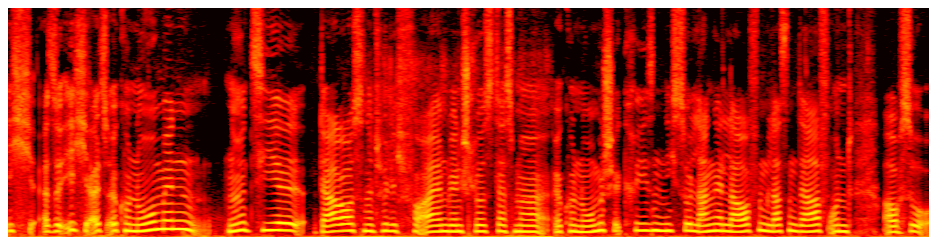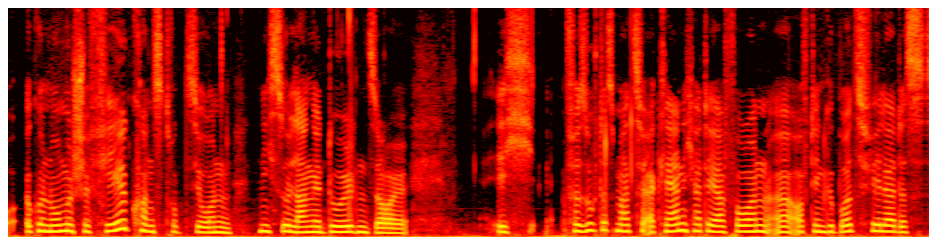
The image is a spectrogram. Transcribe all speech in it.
Ich, also ich als Ökonomin ne, ziehe daraus natürlich vor allem den Schluss, dass man ökonomische Krisen nicht so lange laufen lassen darf und auch so ökonomische Fehlkonstruktionen nicht so lange dulden soll. Ich versuche das mal zu erklären. Ich hatte ja vorhin äh, auf den Geburtsfehler des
